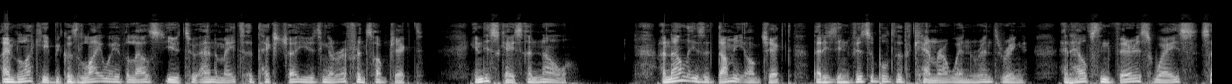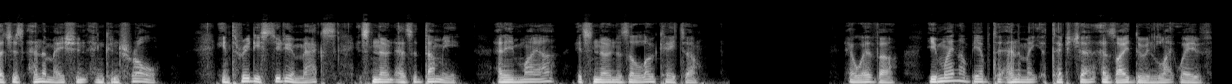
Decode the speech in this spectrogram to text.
I'm lucky because Lightwave allows you to animate a texture using a reference object, in this case a null. A null is a dummy object that is invisible to the camera when rendering and helps in various ways such as animation and control. In 3D Studio Max, it's known as a dummy, and in Maya, it's known as a locator. However, you might not be able to animate your texture as I do in Lightwave,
